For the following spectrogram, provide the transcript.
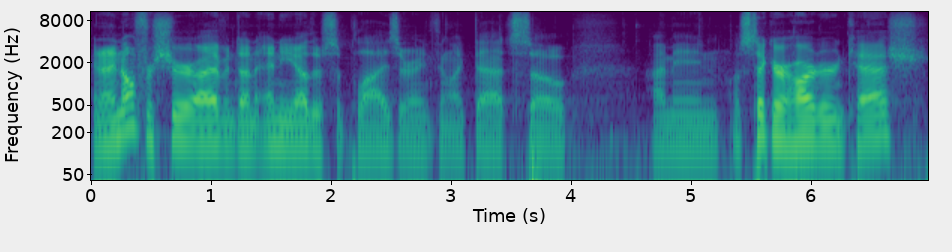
and I know for sure I haven't done any other supplies or anything like that. So, I mean, let's take our hard-earned cash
